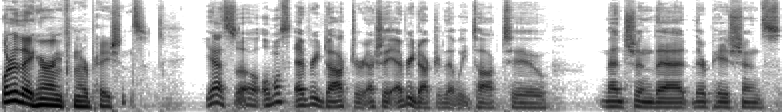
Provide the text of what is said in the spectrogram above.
What are they hearing from their patients? Yeah, so almost every doctor, actually every doctor that we talked to, mentioned that their patients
